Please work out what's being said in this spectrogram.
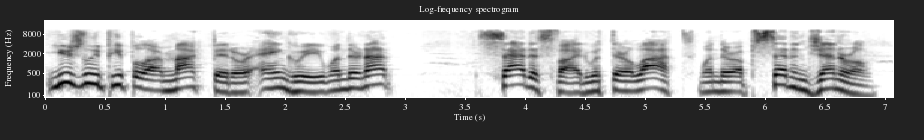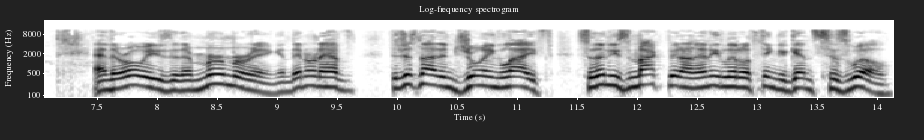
usually people are makbid or angry when they're not satisfied with their lot, when they're upset in general. And they're always, they're murmuring and they don't have, they're just not enjoying life. So then he's makbid on any little thing against his will.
